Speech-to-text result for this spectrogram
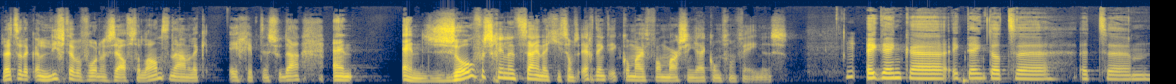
letterlijk een liefde hebben voor eenzelfde land, namelijk Egypte en Soudaan. En, en zo verschillend zijn dat je soms echt denkt, ik kom uit van Mars en jij komt van Venus. Ik denk, eh, ik denk dat eh, het ehm,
